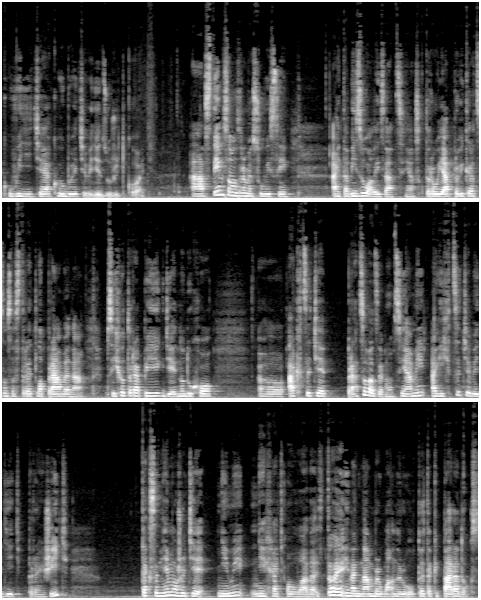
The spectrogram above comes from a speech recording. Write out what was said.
tak uvidíte, ako ju budete vedieť zužitkovať. A s tým samozrejme súvisí aj tá vizualizácia, s ktorou ja prvýkrát som sa stretla práve na psychoterapii, kde jednoducho, uh, ak chcete pracovať s emóciami, ak ich chcete vedieť prežiť, tak sa nemôžete nimi nechať ovládať. To je inak number one rule, to je taký paradox,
